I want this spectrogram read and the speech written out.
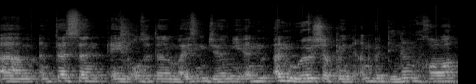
um intussen en ons het 'n amazing journey in in worship en in bediening gehad.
